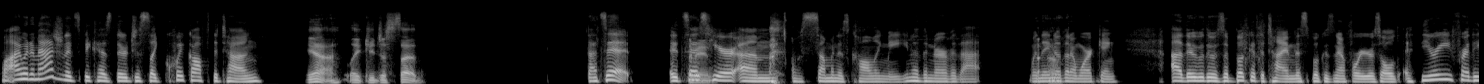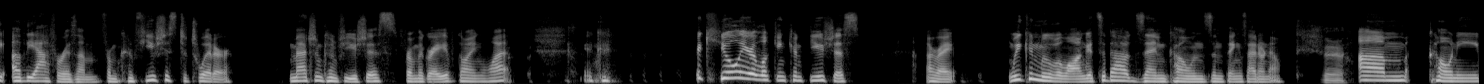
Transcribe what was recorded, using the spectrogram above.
Well, I would imagine it's because they're just like quick off the tongue. Yeah, like you just said. That's it. It says mean- here, um, oh, someone is calling me. You know the nerve of that when they know Uh-oh. that I'm working. Uh, there, there was a book at the time. This book is now four years old. A theory for the of the aphorism from Confucius to Twitter. Imagine Confucius from the grave going, "What? Peculiar looking Confucius." All right, we can move along. It's about Zen koans and things. I don't know. Yeah. Um, Coney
